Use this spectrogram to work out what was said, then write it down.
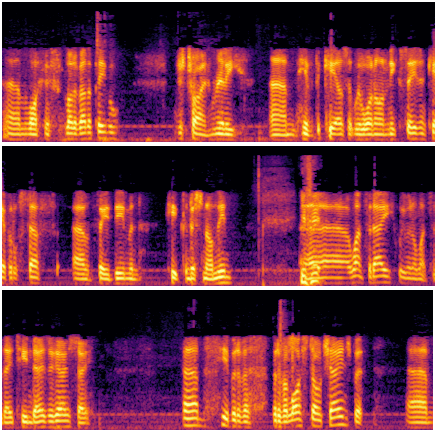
um, like a lot of other people. Just try and really um, have the cows that we want on next season, capital stuff, um, feed them and keep condition on them. Uh, once a day, we went on once a day ten days ago, so um, yeah, a bit of a bit of a lifestyle change, but um,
